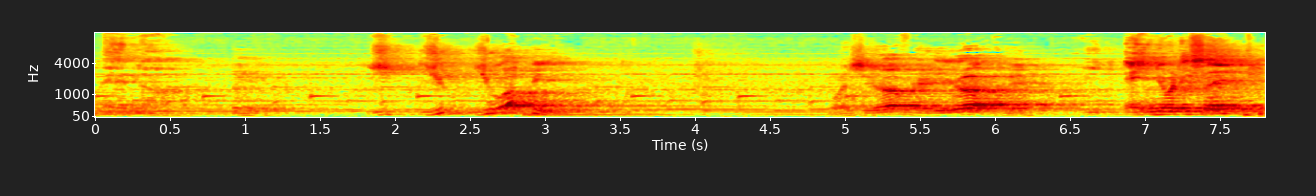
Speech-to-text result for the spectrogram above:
And uh, you, you you up here. Once you up here, you up here. And you know what they say?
